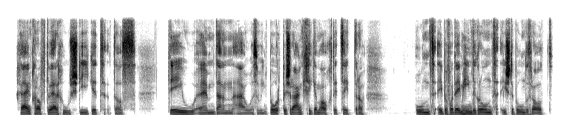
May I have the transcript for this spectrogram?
Kernkraftwerke aussteigen, dass die EU ähm, dann auch so Importbeschränkungen macht etc. Und eben vor dem Hintergrund ist der Bundesrat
